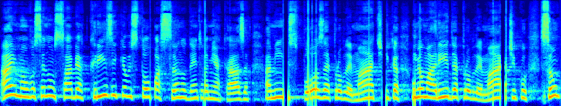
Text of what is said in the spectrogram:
Ah, irmão, você não sabe a crise que eu estou passando dentro da minha casa. A minha esposa é problemática, o meu marido é problemático, são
